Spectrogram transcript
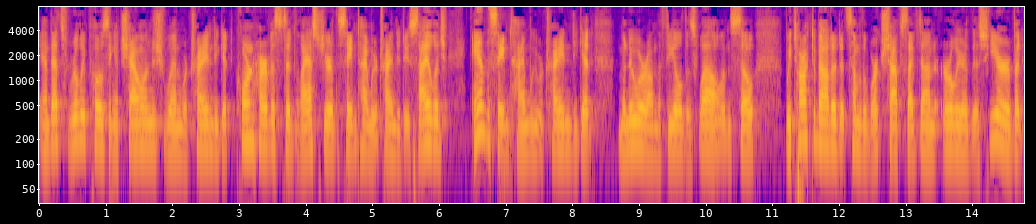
And that's really posing a challenge when we're trying to get corn harvested last year at the same time we were trying to do silage and the same time we were trying to get manure on the field as well. And so we talked about it at some of the workshops I've done earlier this year, but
